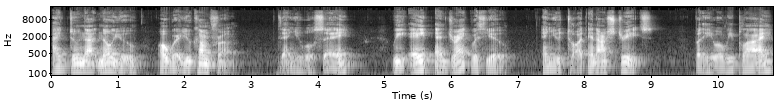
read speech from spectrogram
I do not know you or where you come from. Then you will say, We ate and drank with you, and you taught in our streets. But he will reply,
